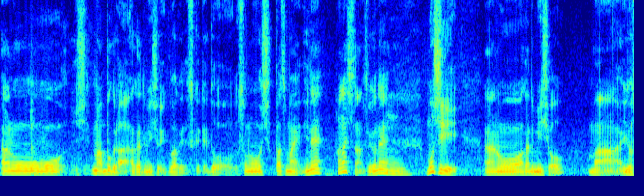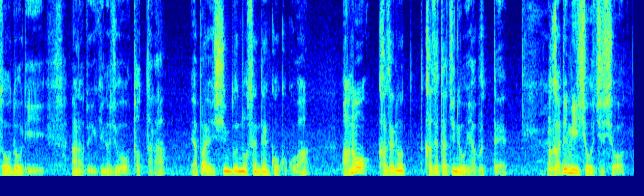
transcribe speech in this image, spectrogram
あのーしまあ、僕らアカデミー賞行くわけですけれどその出発前にね話してたんですよね、もし、あのーアカデミー賞、まあ、予想通り「アナと雪の女王」を取ったらやっぱり新聞の宣伝広告はあの風の風立ちぬを破ってアカデミー賞受賞って。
